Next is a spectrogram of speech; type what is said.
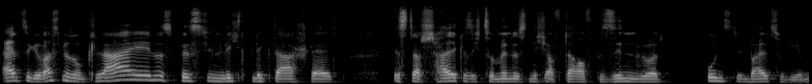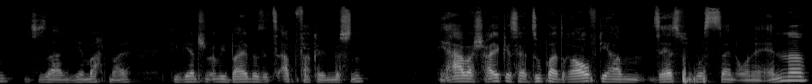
Einzige, was mir so ein kleines bisschen Lichtblick darstellt, ist, dass Schalke sich zumindest nicht auf darauf besinnen wird, uns den Ball zu geben und zu sagen, hier macht mal. Die werden schon irgendwie Ballbesitz abfackeln müssen. Ja, aber Schalke ist halt super drauf. Die haben Selbstbewusstsein ohne Ende.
